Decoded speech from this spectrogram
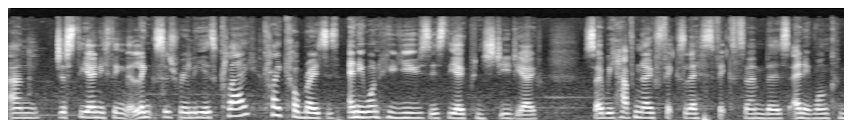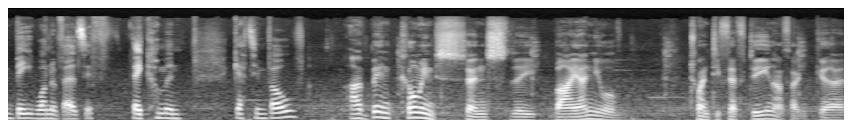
and just the only thing that links us really is Clay. Clay Comrades is anyone who uses the open studio. So we have no fixed list, fixed members. Anyone can be one of us if they come and get involved. I've been coming since the Biennial 2015, I think. Uh,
